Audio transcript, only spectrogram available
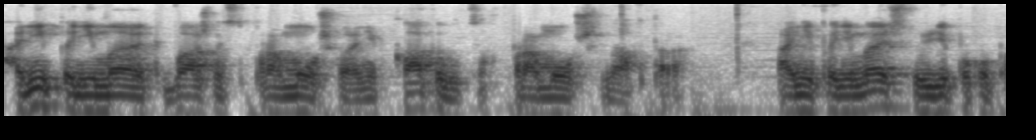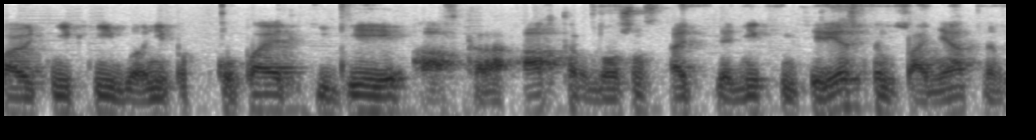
они понимают важность промоушена, они вкладываются в промоушен автора. Они понимают, что люди покупают не книгу, они покупают идеи автора. Автор должен стать для них интересным, понятным.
